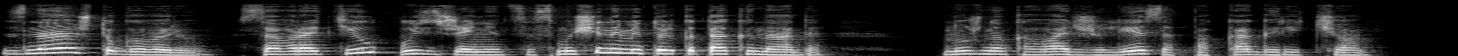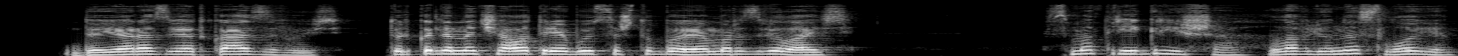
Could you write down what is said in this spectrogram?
«Знаю, что говорю. Совратил, пусть женится. С мужчинами только так и надо. Нужно ковать железо, пока горячо». «Да я разве отказываюсь? Только для начала требуется, чтобы Эмма развелась». «Смотри, Гриша, ловлю на слове.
